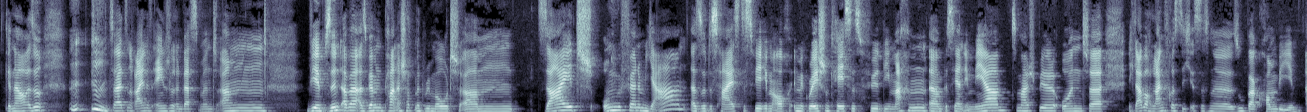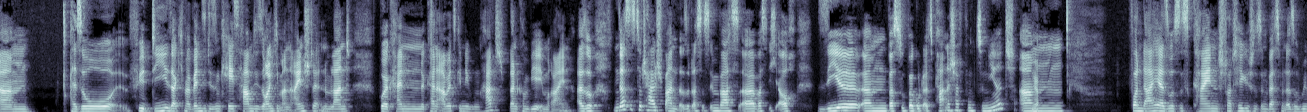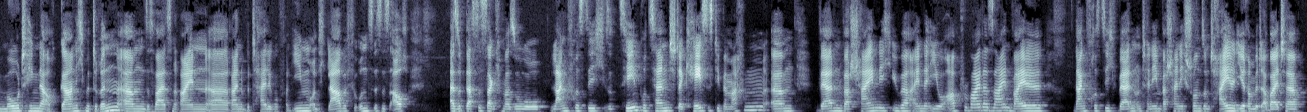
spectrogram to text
Genau, also es war jetzt ein reines Angel Investment. Ähm, wir sind aber, also wir haben eine Partnerschaft mit Remote ähm, seit ungefähr einem Jahr. Also das heißt, dass wir eben auch Immigration Cases für die machen, äh, bisher in EMEA zum Beispiel. Und äh, ich glaube auch langfristig ist es eine super Kombi. Ähm, also für die, sag ich mal, wenn sie diesen Case haben, sie sollen jemanden einstellen im Land, wo er keine, keine Arbeitsgenehmigung hat, dann kommen wir eben rein. Also und das ist total spannend. Also das ist eben was, äh, was ich auch sehe, ähm, was super gut als Partnerschaft funktioniert. Ähm, ja. Von daher, so es ist kein strategisches Investment, also Remote hing da auch gar nicht mit drin. Ähm, das war jetzt eine rein, äh, reine Beteiligung von ihm. Und ich glaube, für uns ist es auch, also das ist, sag ich mal, so langfristig, so zehn Prozent der Cases, die wir machen, ähm, werden wahrscheinlich über einen der EOR-Provider sein, weil langfristig werden Unternehmen wahrscheinlich schon so einen Teil ihrer Mitarbeiter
